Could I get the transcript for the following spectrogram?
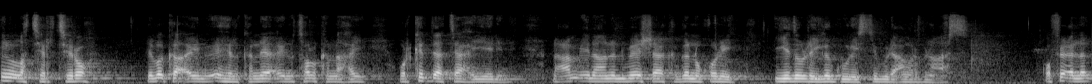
in la tirtiro nimanka aynu ehelkane aynu tolka nahay warkadaa taa ha yeelin nacam inaanan meeshaa kaga noqonayn iyadoo layga guulaystay buu yihi camar bin caas. Oo ficlan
